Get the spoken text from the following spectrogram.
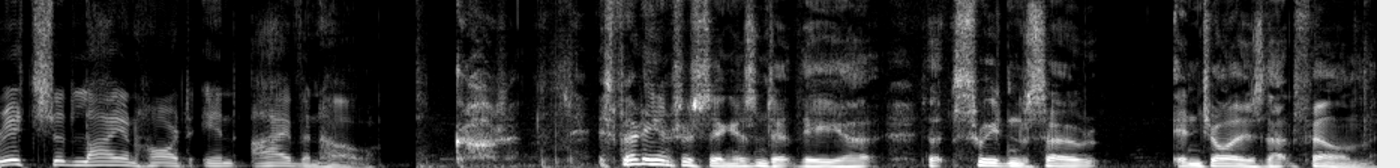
Richard Lionheart in Ivanhoe. God, it's very interesting, isn't it? The uh, that Sweden so enjoys that film.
